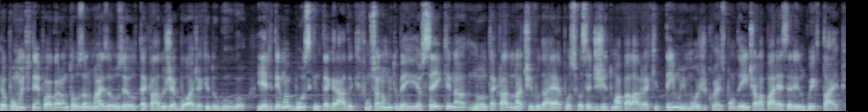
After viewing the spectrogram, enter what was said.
eu, por muito tempo, agora não estou usando mais, eu usei o teclado Gboard aqui do Google. E ele tem uma busca integrada que funciona muito bem. Eu sei que na, no teclado nativo da Apple, se você digita uma palavra que tem um emoji correspondente, ela aparece ali no QuickType.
